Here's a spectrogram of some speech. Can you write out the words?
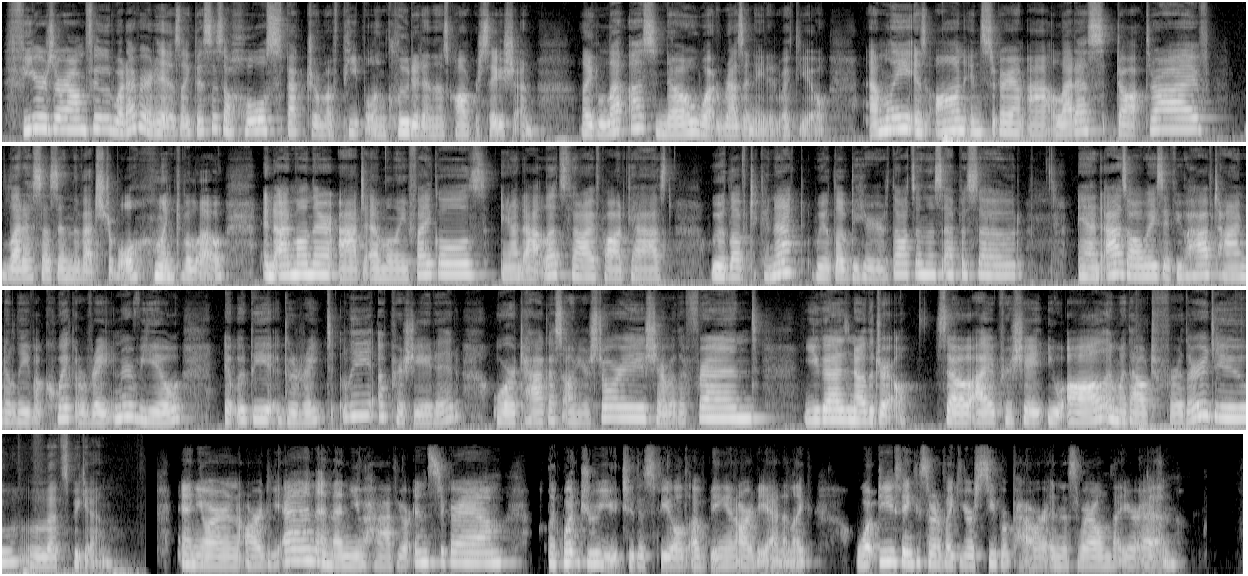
fears around food whatever it is. Like this is a whole spectrum of people included in this conversation. Like let us know what resonated with you. Emily is on instagram at lettuce.thrive lettuce as in the vegetable linked below. And i'm on there at emily feichels and at let's thrive podcast we would love to connect. We would love to hear your thoughts on this episode. And as always, if you have time to leave a quick rate and review, it would be greatly appreciated. Or tag us on your stories, share with a friend. You guys know the drill. So I appreciate you all. And without further ado, let's begin. And you're an RDN, and then you have your Instagram. Like, what drew you to this field of being an RDN? And like, what do you think is sort of like your superpower in this realm that you're in?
